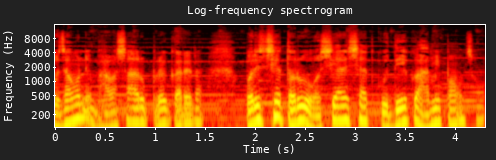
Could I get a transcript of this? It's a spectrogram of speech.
बुझाउने भाषाहरू प्रयोग गरेर परिच्छेदहरू होसियारी साथ कुदिएको हामी पाउँछौँ।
